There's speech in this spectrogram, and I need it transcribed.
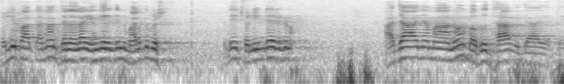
சொல்லி பார்த்தா தான் சிலதெல்லாம் எங்கே இருக்குன்னு மறந்து போயிடுது அதே சொல்லிகிட்டே இருக்கணும் அஜாயமானோ பகுதா விஜாயத்தை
